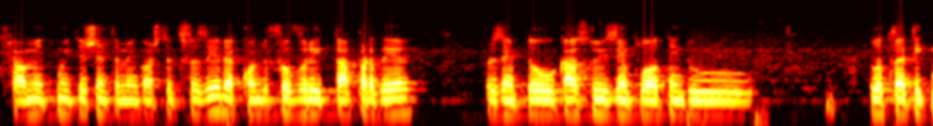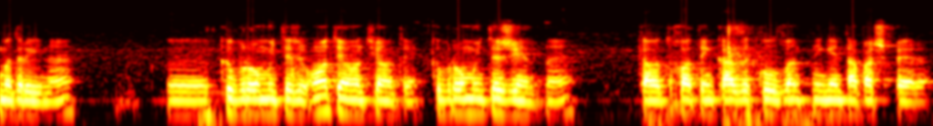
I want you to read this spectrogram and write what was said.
que realmente muita gente também gosta de fazer, é quando o favorito está a perder. Por exemplo, o caso do exemplo ontem do, do Atlético Madrid, né? Uh, quebrou muita gente, ontem, ontem, ontem, quebrou muita gente, né? Aquela derrota em casa com o Levante ninguém estava à espera.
